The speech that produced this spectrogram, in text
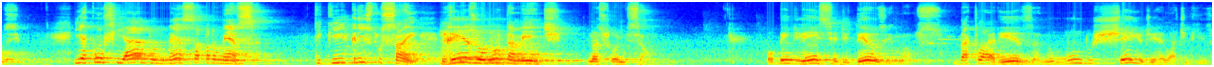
11. E é confiado nessa promessa que, que Cristo sai resolutamente na sua missão. Obediência de Deus, irmãos, dá clareza no mundo cheio de relativismos.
